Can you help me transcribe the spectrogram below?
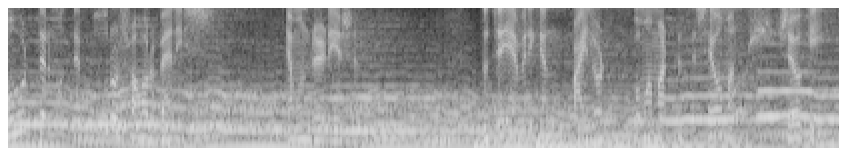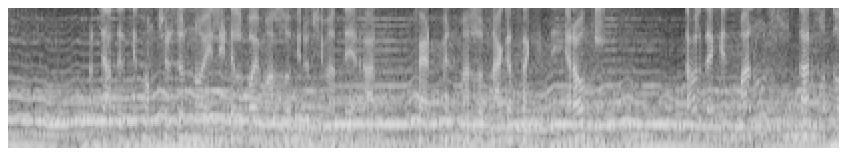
মুহূর্তের মধ্যে পুরো শহর ভ্যানিশ এমন রেডিয়েশন তো যেই আমেরিকান পাইলট বোমা মারতেছে, সেও মানুষ। সেও কি? আর যাদেরকে ধ্বংসের জন্য এই লিটল বয় মারলো হিরোসীমাতে আর ফ্যাটম্যান মারলো নাগাসাকিতে এরাও কি? তাহলে দেখেন, মানুষ তার মতো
